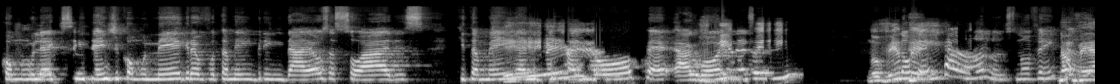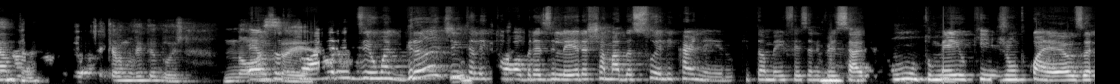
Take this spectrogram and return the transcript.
como mulher que se entende como negra, eu vou também brindar Elza Soares, que também é aniversariou agora, 90, né? 90, 90 anos, 90. 90. Anos. Eu achei que era 92. Nossa, Elza é. Soares e uma grande intelectual brasileira chamada Sueli Carneiro, que também fez aniversário junto, meio que junto com a Elza.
